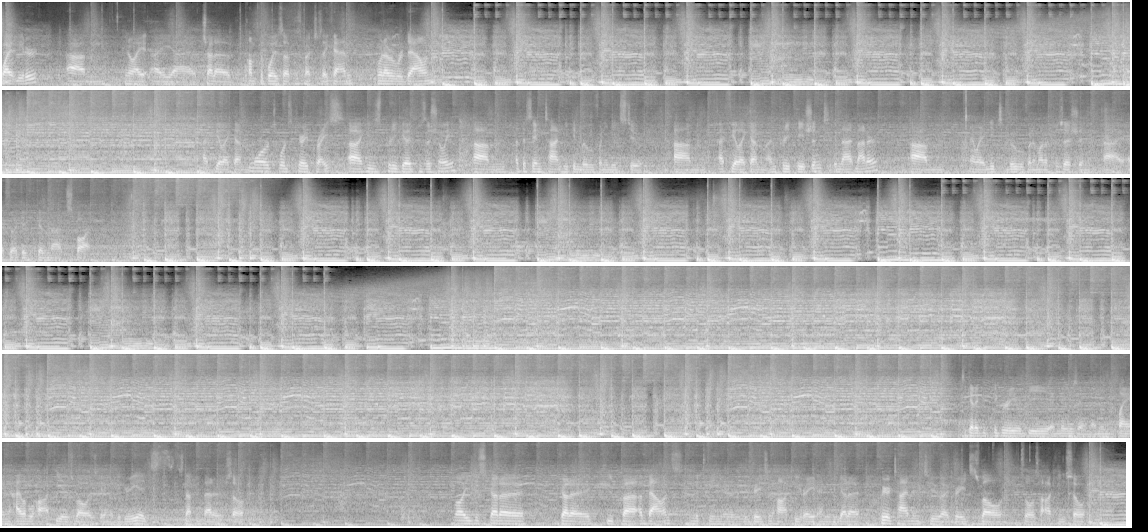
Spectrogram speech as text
quiet leader. Um, you know, I, I uh, try to pump the boys up as much as I can whenever we're down. Feel like I'm more towards Carey Price. Uh, he's pretty good positionally. Um, at the same time, he can move when he needs to. Um, I feel like I'm, I'm pretty patient in that manner. Um, and when I need to move, when I'm out of position, uh, I feel like I can get in that spot. Get a degree would be amazing. I mean, playing high-level hockey as well as getting a degree, it's, it's nothing better. So, well, you just gotta gotta keep uh, a balance in between your, your grades in hockey, right? And you gotta put your time into uh, grades as well as well as hockey. So.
